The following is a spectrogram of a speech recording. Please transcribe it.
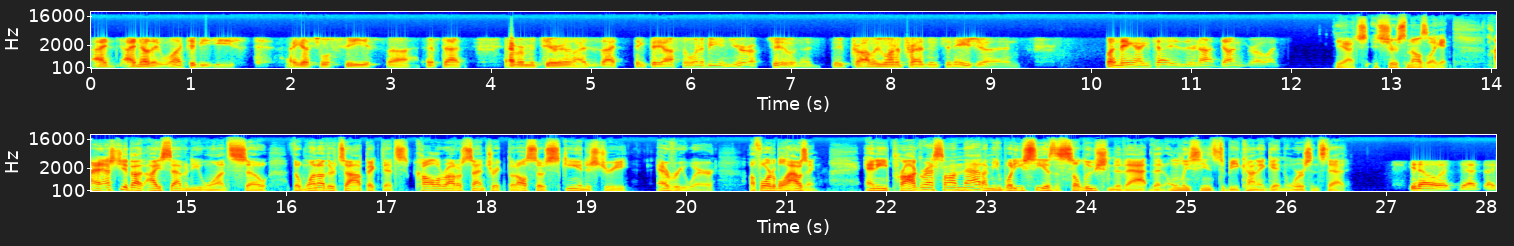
I I know they want to be east. I guess we'll see if uh, if that ever materializes. I think they also want to be in Europe too, and they probably want a presence in Asia. And one thing I can tell you is they're not done growing. Yeah, it sure smells like it. I asked you about I 70 once. So, the one other topic that's Colorado centric, but also ski industry everywhere affordable housing. Any progress on that? I mean, what do you see as a solution to that that only seems to be kind of getting worse instead? You know, I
